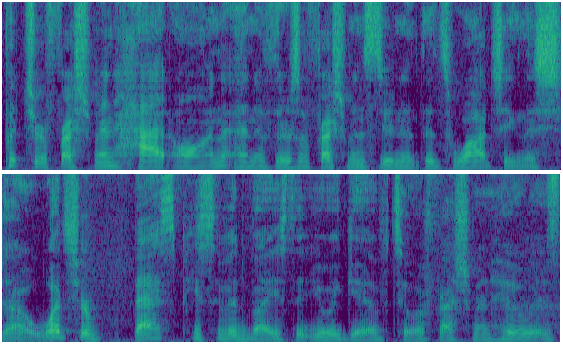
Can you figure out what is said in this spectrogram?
put your freshman hat on, and if there's a freshman student that's watching this show, what's your best piece of advice that you would give to a freshman who is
